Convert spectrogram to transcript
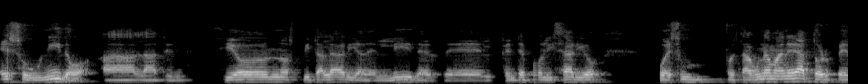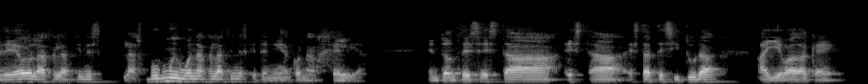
eso unido a la atención hospitalaria del líder del Frente Polisario, pues, pues de alguna manera torpedeó las las muy buenas relaciones que tenía con Argelia. Entonces, esta, esta, esta tesitura ha llevado a que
